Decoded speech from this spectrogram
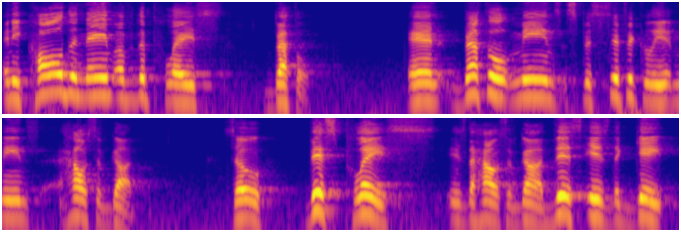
and he called the name of the place Bethel. And Bethel means specifically, it means house of God. So this place is the house of God. This is the gate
